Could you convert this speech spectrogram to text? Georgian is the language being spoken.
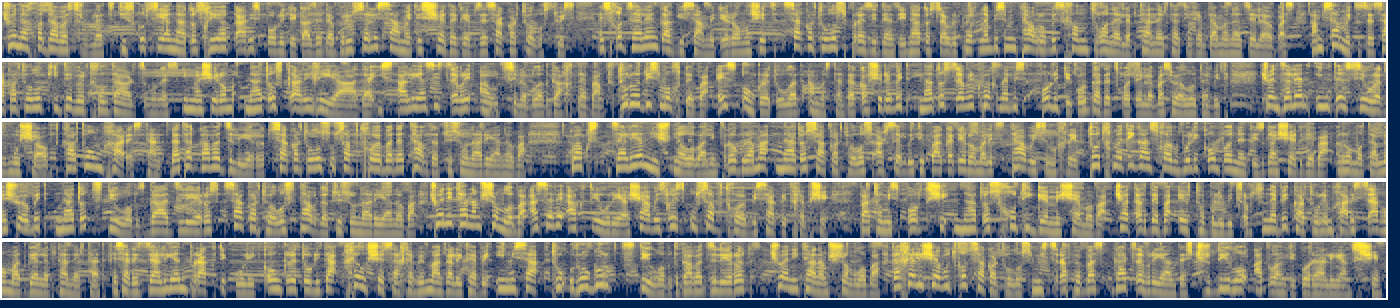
ჩვენ ახლა დავასრულეთ დისკუსია ნატოს ღია კარის პოლიტიკაზე და ბრიუსელის სამიტის შედეგებზე საქართველოსთვის. ეს იყო ძალიან კარგი სამიტი, რომელშიც საქართველოს პრეზიდენტი ნატოს წევრი ქვეყნების მთავრობის ხელმძღვანელებთან ერთად იღებდა მონაწილეობას. ამ სამიტზე საქართველო კიდევ ერთხელ დაარწმუნეს იმაში, რომ ნატოს კარი ღიაა და ის ალიანსის წევრი აუცილებლად გახდება. თუ როდის მოხდება ეს კონკრეტულად ამასთან დაკავშირებით ნატოს წევრი ქვეყნების პოლიტიკურ გადაწყვეტილებას ველოდებით. ჩვენ ძალიან ინტენსიურად ვმუშაობთ ქართულ მხარესთან, რათა გავაძლიეროთ საქართველოს უსაფრთხოება და თავდაცვის უნარიანობა. გვაქვს ძალიან მნიშვნელოვანი პროგრამა ნატოს საქართველოს არსებითი პაკეტი, რომელიც თავის მხრივ 14 განსხვავებული კომპონენტისგან შედგება, რომელთა მეშვეობით ნატო ცდილობს გააძლიეროს საქართველოს თავდაცვის უნარიანობა. ჩვენი თანამშრომლობა ასევე აქტიურია შავი ზღვის უსაფრთხოების საკითხებში. ბათუმის პორტში ნატოს ხუთი გემის შემობა ჩატარდება ერთობლივი წვრთნები ქართული მხარის წარმომადგენლებთან ერთად. ეს არის ძალიან პრაქტიკული, კონკრეტული და ხელშესახები მაგალითები იმისა, თუ როგორ ვცდილობთ გავაძლიეროთ ჩვენი თანამშრომლობა და ხელი შევუწყოთ საქართველოს მისწრაფებას გაწევრიანდეს ჩრდილო ატლანტიკურ ალიანსში.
